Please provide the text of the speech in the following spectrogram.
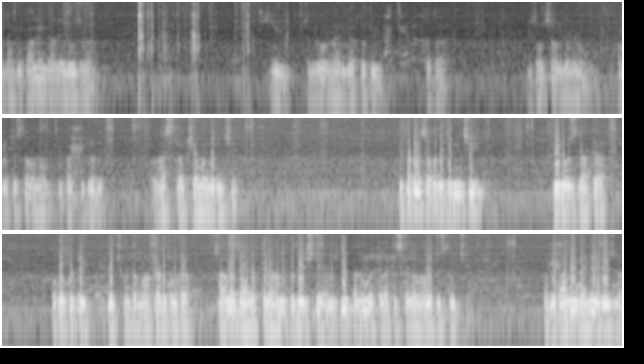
సో దాంట్లో భాగంగానే రోజున శ్రీ చంద్రబాబు నాయుడు గారితో గత ఈ సంవత్సరాలుగా మేము ఆలోచిస్తూ ఉన్నాం ఈ పర్టికులర్ రాష్ట్ర క్షేమం గురించి. ఇప్పటి సభ దగ్గర నుంచి ఈ రోజు దాకా ఒక్కొక్కటి తెచ్చుకుంటూ మాట్లాడుకుంటా చాలా జాగ్రత్తగా ఆంధ్రప్రదేశ్ని అభివృద్ధి పదంలోకి ఎలా తీసుకెళ్ళాలని ఆలోచిస్తూ వచ్చాం. అందులో భాగంగానే ఈ రోజున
